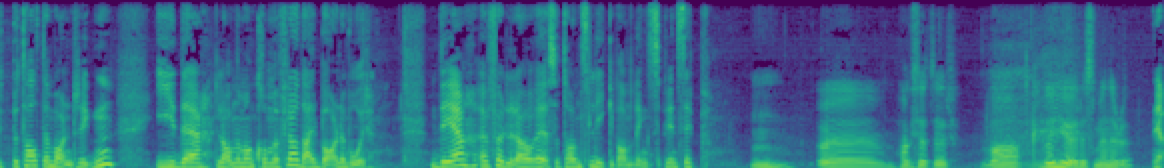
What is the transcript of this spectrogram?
utbetalt den barnetrygden i det landet man kommer fra, der barnet bor. Det følger av EØS-avtalens likebehandlingsprinsipp. Mm. Uh, hva bør gjøres, mener du? Ja,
